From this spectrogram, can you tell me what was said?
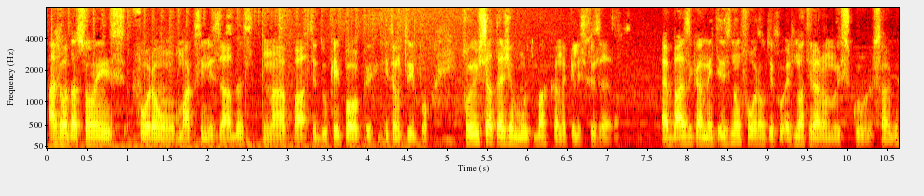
as votações foram maximizadas na parte do K-pop. Então, tipo, foi uma estratégia muito bacana que eles fizeram. É basicamente, eles não foram, tipo, eles não atiraram no escuro, sabe?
